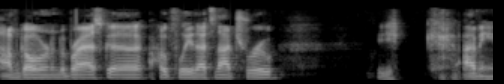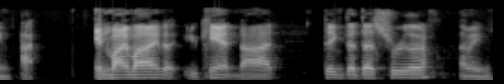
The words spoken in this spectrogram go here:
I'm going to Nebraska. Hopefully that's not true. I mean, in my mind, you can't not think that that's true, though. I mean,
